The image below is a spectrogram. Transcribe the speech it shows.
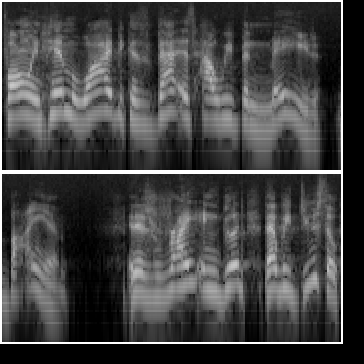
following him. Why? Because that is how we've been made by him. It is right and good that we do so.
